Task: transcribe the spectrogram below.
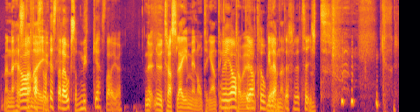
Men hästarna ja, fast är ju... hästar där också, mycket hästar ju. Nu, nu trasslar jag in med någonting jag inte kan ja, ta. Vi, jag tror vi det, definitivt.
